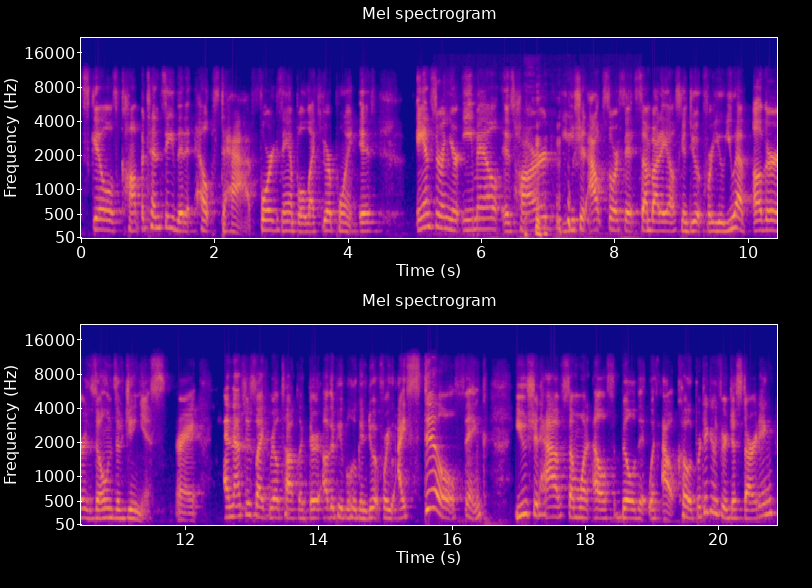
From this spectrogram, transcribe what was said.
skills competency that it helps to have. For example, like your point, if answering your email is hard, you should outsource it. Somebody else can do it for you. You have other zones of genius, right? And that's just like real talk like there are other people who can do it for you. I still think you should have someone else build it without code particularly if you're just starting.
